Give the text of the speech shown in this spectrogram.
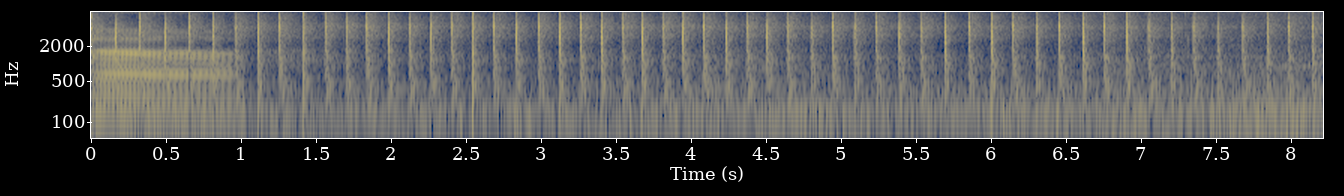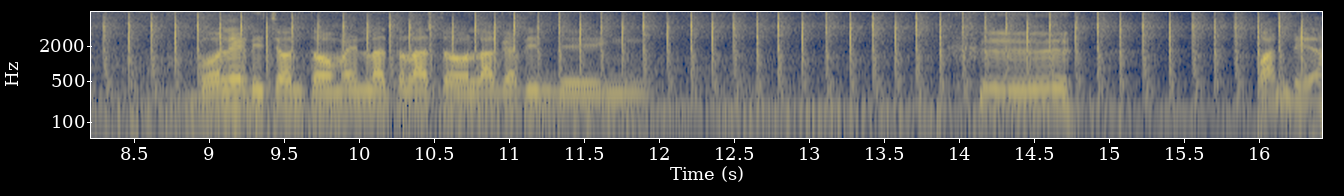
Ah. Boleh dicontoh main lato-lato laga dinding. Huh. Pandai ya.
